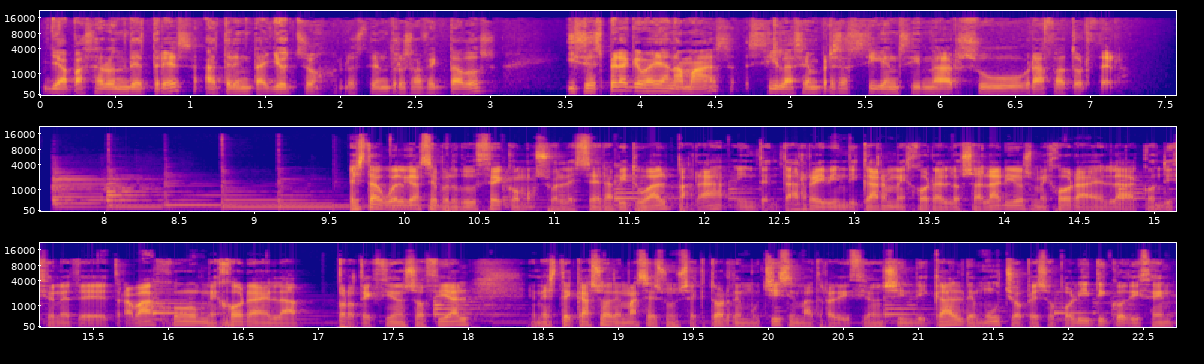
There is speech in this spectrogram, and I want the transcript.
ya pasaron de 3 a 38 los centros afectados y se espera que vayan a más si las empresas siguen sin dar su brazo a torcer. Esta huelga se produce, como suele ser habitual, para intentar reivindicar mejora en los salarios, mejora en las condiciones de trabajo, mejora en la protección social. En este caso, además, es un sector de muchísima tradición sindical, de mucho peso político. Dicen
